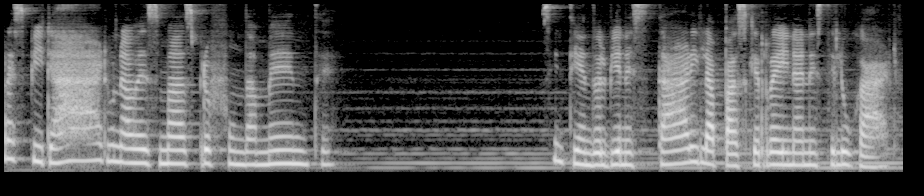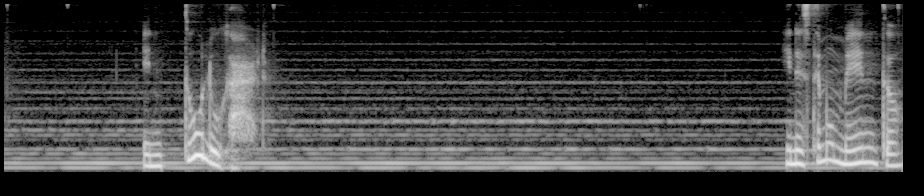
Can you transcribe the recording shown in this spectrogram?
respirar una vez más profundamente, sintiendo el bienestar y la paz que reina en este lugar, en tu lugar. Y en este momento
